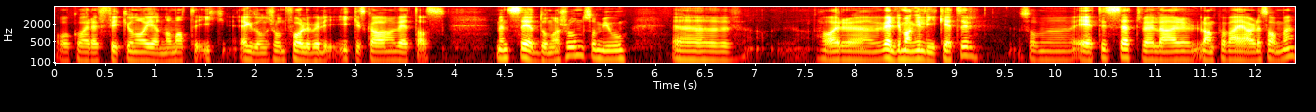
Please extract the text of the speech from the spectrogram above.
Og KrF fikk jo nå gjennom at eggdonasjon foreløpig ikke skal vedtas. Men sæddonasjon, som jo eh, har eh, veldig mange likheter, som etisk sett vel er langt på vei er det samme,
